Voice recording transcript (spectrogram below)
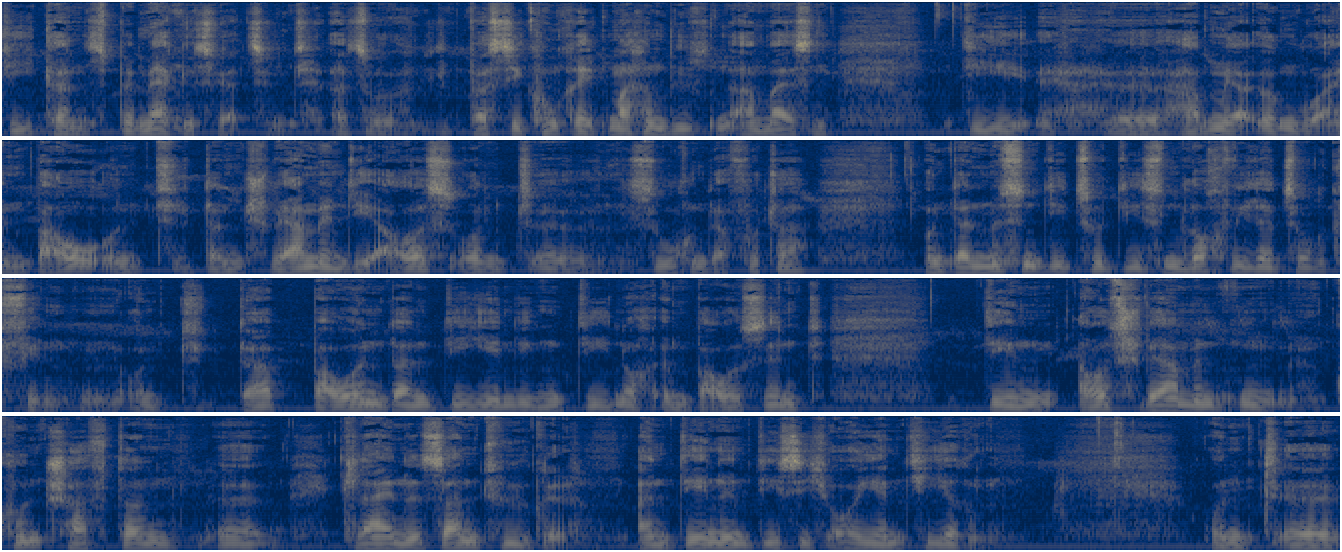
die ganz bemerkenswert sind. Also was sie konkret machen, Wüstenameisen, die äh, haben ja irgendwo einen Bau und dann schwärmen die aus und äh, suchen da Futter. Und dann müssen die zu diesem Loch wieder zurückfinden. Und da bauen dann diejenigen, die noch im Bau sind, den ausschwärmenden Kundschaftern äh, kleine Sandhügel an denen die sich orientieren. Und äh,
